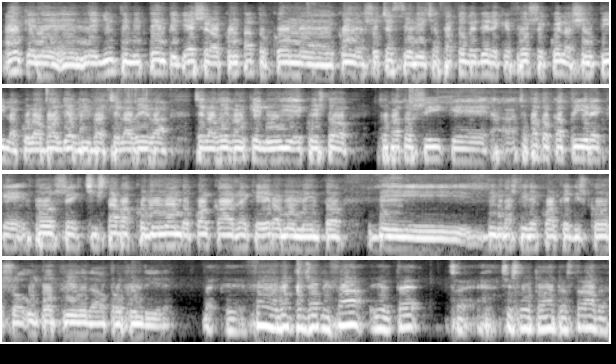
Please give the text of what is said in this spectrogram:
anche ne, negli ultimi tempi di essere a contatto con, eh, con, le associazioni, ci ha fatto vedere che forse quella scintilla, quella voglia viva ce l'aveva, ce l'aveva anche lui e questo ci ha fatto sì che ci ha fatto capire che forse ci stava accomunando qualcosa e che era il momento di, di imbastire qualche discorso un po' più da approfondire. Beh, eh, fino a 20 giorni fa io e te cioè, ci salutavamo per strada.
